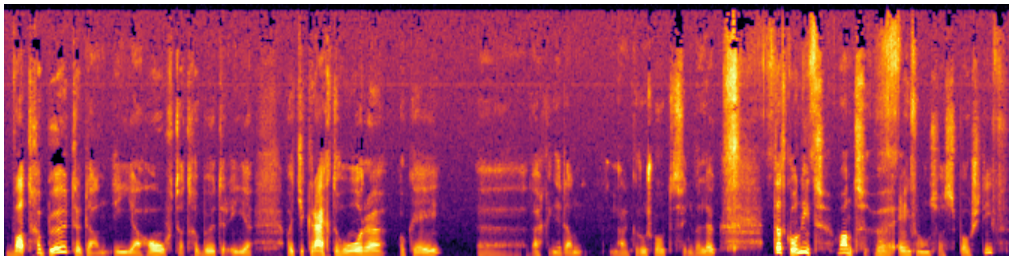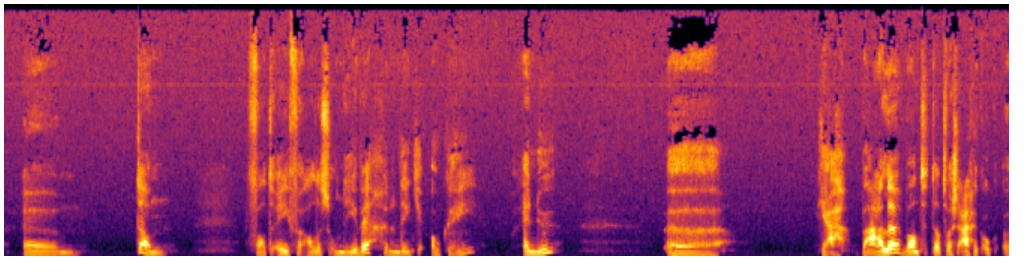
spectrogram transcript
wat gebeurt er dan in je hoofd? Wat gebeurt er in je, wat je krijgt te horen, oké, okay, uh, wij gingen dan naar een cruiseboot, dat vinden we leuk. Dat kon niet, want uh, een van ons was positief. Um, dan valt even alles onder je weg en dan denk je, oké, en nu? Uh, ja, balen. Want dat was eigenlijk ook uh,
